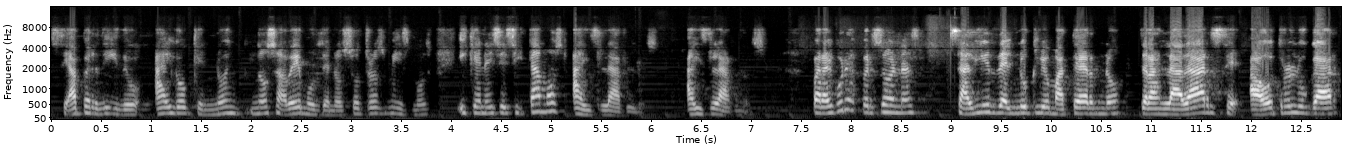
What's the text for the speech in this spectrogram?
se ha perdido, algo que no, no sabemos de nosotros mismos y que necesitamos aislarlos, aislarnos. Para algunas personas, salir del núcleo materno, trasladarse a otro lugar,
